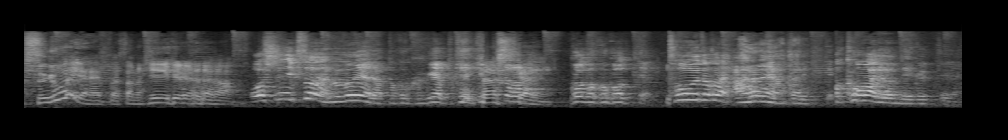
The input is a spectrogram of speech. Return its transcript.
すごいなやっぱそのひねくれ方が。押しにくそうな部分やろやっぱここやっぱ結局確かに。こことここって。そういうところにあるんや当たりって。ここまで読んでいくっていうね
